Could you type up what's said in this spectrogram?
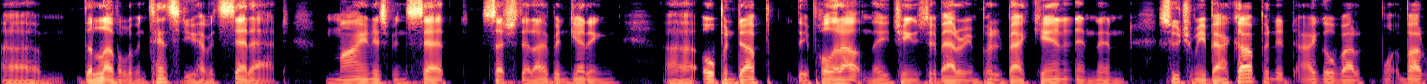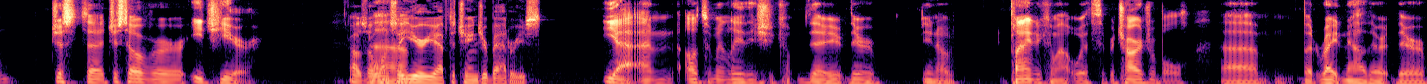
um, the level of intensity you have it set at. Mine has been set such that I've been getting uh, opened up. They pull it out and they change the battery and put it back in, and then suture me back up. And it, I go about about just uh, just over each year. Oh, so once um, a year you have to change your batteries. Yeah, and ultimately they should come. They they're you know planning to come out with rechargeable, um, but right now they're they're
